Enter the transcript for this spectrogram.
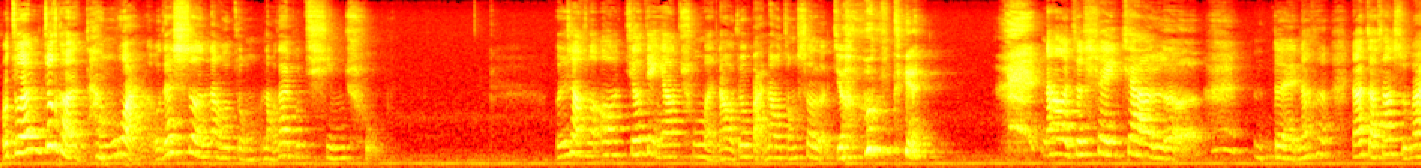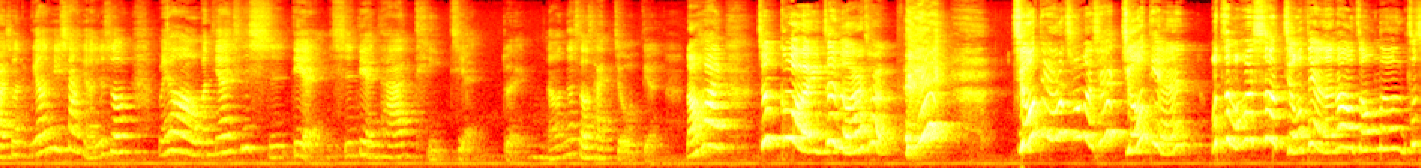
我昨天就可能很晚了，我在设闹钟，脑袋不清楚。我就想说，哦，九点要出门，然后我就把闹钟设了九点。然后我就睡觉了，对，然后然后早上鼠爸说你不用去上学，就说没有，我们今天是十点，十点他体检，对，然后那时候才九点，然后后来就过了一阵子，我才说，哎，九点要出门，现在九点，我怎么会设九点的闹钟呢？就是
